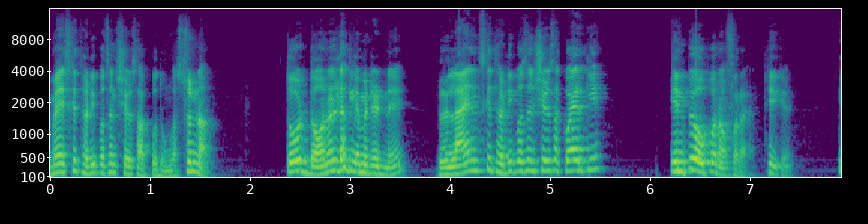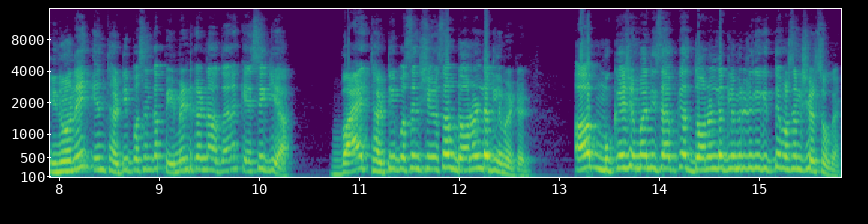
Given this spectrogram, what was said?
मैं इसके थर्टी परसेंट शेयर आपको दूँगा। सुनना। तो डोनाल्ड डक लिमिटेड ने रिलायंस के थर्टी परसेंट शेयर अक्वायर किए। इन पे ओपन ऑफ़र है ठीक है। इन्होंने इन थर्टी परसेंट का पेमेंट करना होता है ना, कैसे किया? Buy thirty percent share of Donald Duck Limited अब मुकेश अंबानी साहब के डोनाल्ड डक लिमिटेड के कितने परसेंट शेयर हो गए?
